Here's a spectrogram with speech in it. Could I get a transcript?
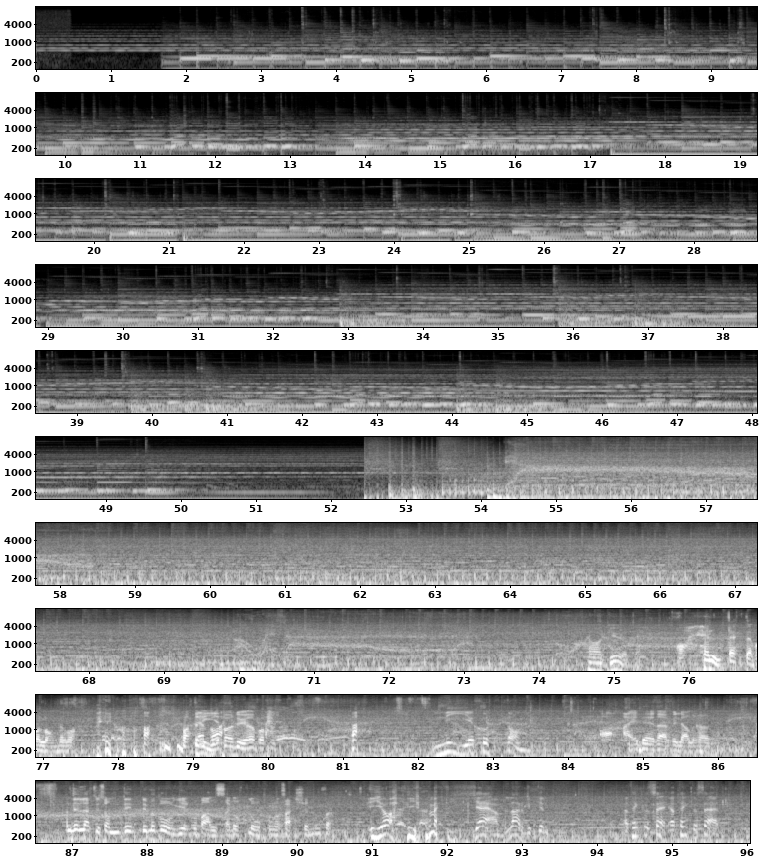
Ja, gud. Ja, helvete vad lång det var. Batterier Det var- började. Jag bara, 9.17. ja, nej, det där vill jag aldrig höra. Men det lät ju som Dimmy Borgir och Balsagot låg på någon fashion ungefär. Ja, ja, men jävlar vilken... Jag tänkte, sä- jag tänkte så här.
